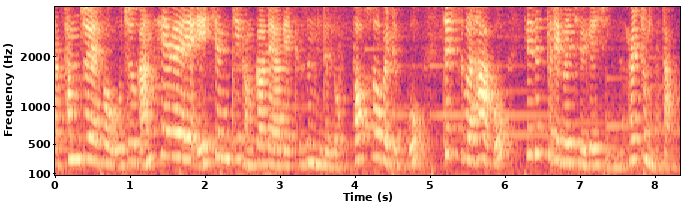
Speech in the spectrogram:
약 3주에서 5주간 해외의 H&T 단과대학의 교수님들로부터 수업을 듣고 실습을 하고 필드트립을 즐길 수 있는 활동입니다.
